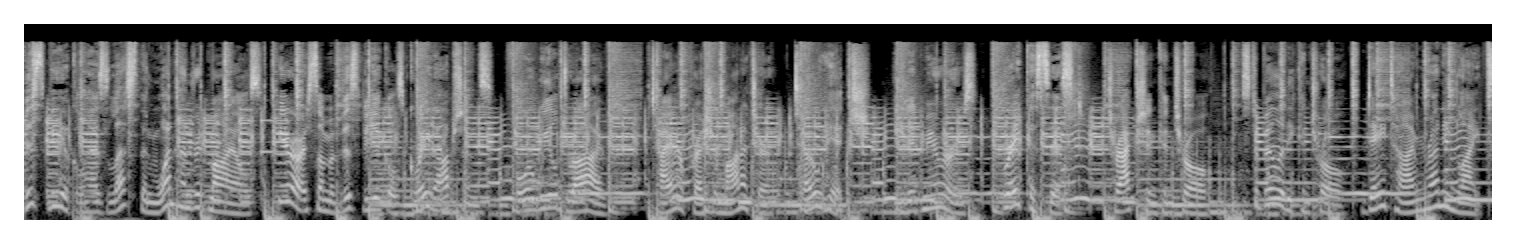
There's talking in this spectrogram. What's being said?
This vehicle has less than 100 miles. Here are some of this vehicle's great options. Four-wheel drive, tire pressure monitor, tow hitch, heated mirrors, brake assist, traction control, stability control, daytime running lights,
